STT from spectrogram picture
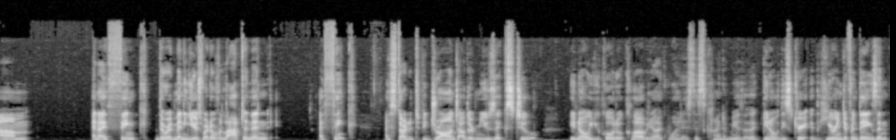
Um, and I think there were many years where it overlapped, and then I think I started to be drawn to other musics too. You know, you go to a club and you're like, "What is this kind of music?" Like, you know, these curi- hearing different things and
